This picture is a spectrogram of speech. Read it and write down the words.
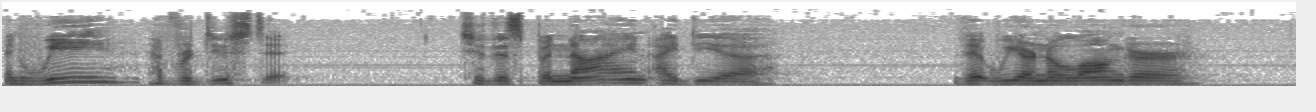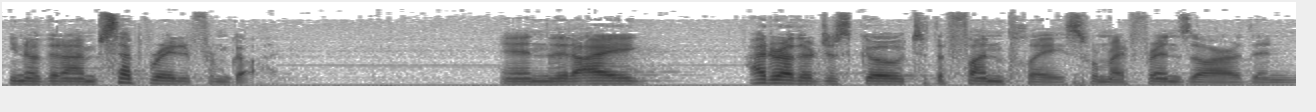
And we have reduced it to this benign idea that we are no longer, you know, that I'm separated from God. And that I, I'd rather just go to the fun place where my friends are than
